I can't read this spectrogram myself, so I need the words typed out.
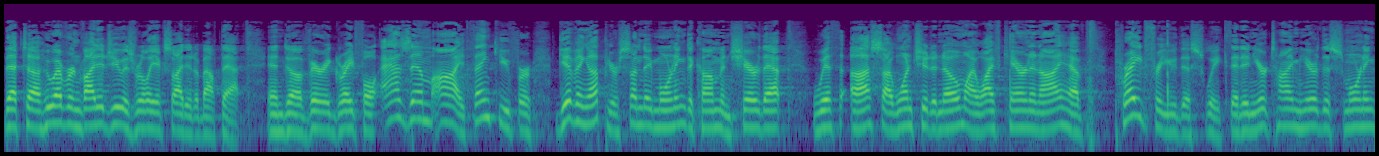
that uh, whoever invited you is really excited about that and uh, very grateful, as am I. Thank you for giving up your Sunday morning to come and share that with us. I want you to know my wife Karen and I have prayed for you this week that in your time here this morning,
